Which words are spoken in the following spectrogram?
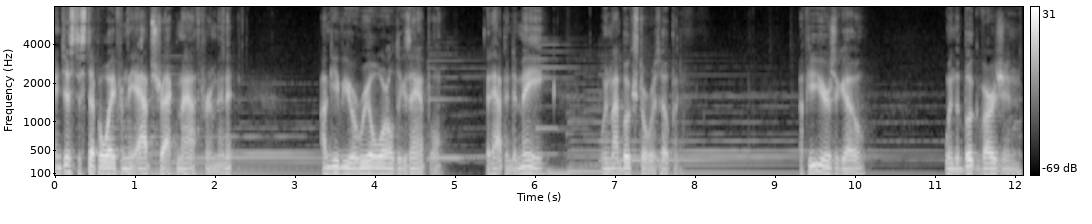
And just to step away from the abstract math for a minute, I'll give you a real world example that happened to me when my bookstore was open. A few years ago, when the book version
